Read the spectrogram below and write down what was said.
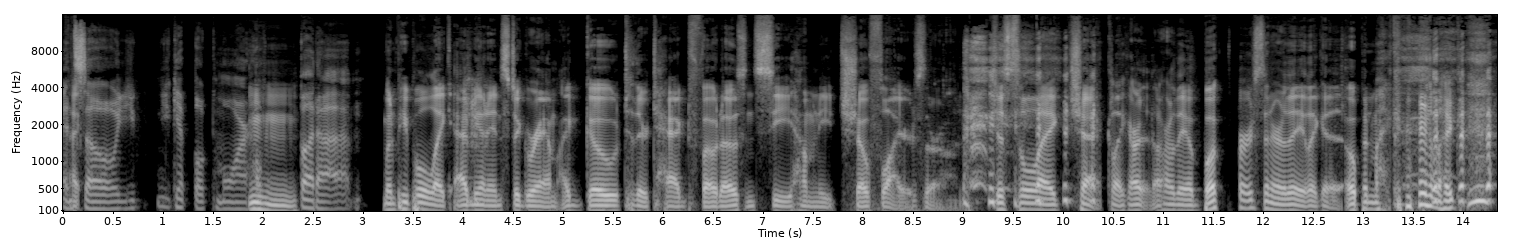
and I- so you you get booked more. hmm But uh, When people like add me on Instagram, I go to their tagged photos and see how many show flyers they're on, just to like check. Like, are are they a booked person or are they like an open mic? like, you're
